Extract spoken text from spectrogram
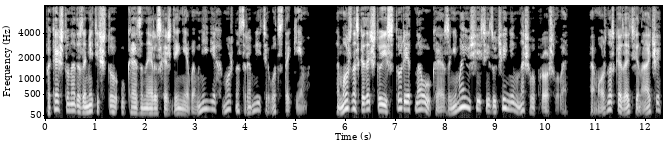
Пока что надо заметить, что указанное расхождение во мнениях можно сравнить вот с таким. Можно сказать, что история – это наука, занимающаяся изучением нашего прошлого, а можно сказать иначе,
